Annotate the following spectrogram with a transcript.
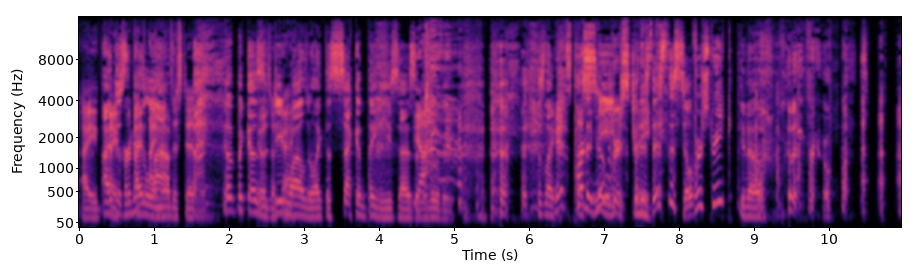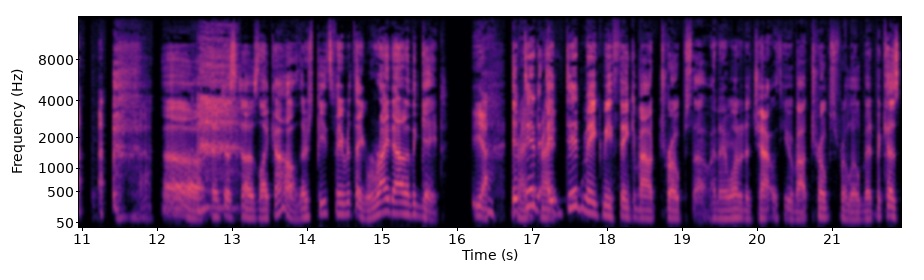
I, I I, just- heard it, I I, noticed it. because It Gene okay. Wilder, like the second thing he says Yeah. in the movie, it's like, It's the "Pardon me, Silver but is this the Silver Streak?" You know, whatever it was. Oh, it just I was like, "Oh, there's Pete's favorite thing right out of the gate." Yeah, It right, did. right. It did make me think about tropes, though, and I wanted to chat with you about tropes for a little bit because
